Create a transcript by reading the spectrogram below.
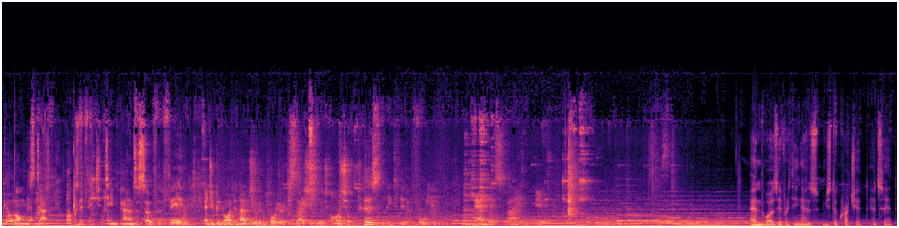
Go along, Miss Dunn. I can adventure ten pounds or so for the fare, and you can write a note to your employer at the station, which I shall personally deliver for you and explain everything. And was everything as Mr. Crotchet had said?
